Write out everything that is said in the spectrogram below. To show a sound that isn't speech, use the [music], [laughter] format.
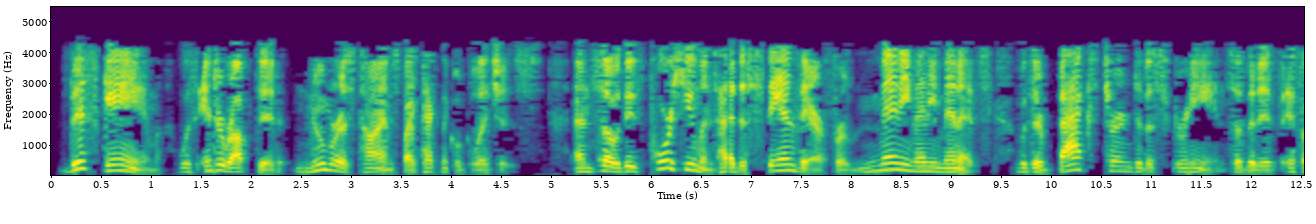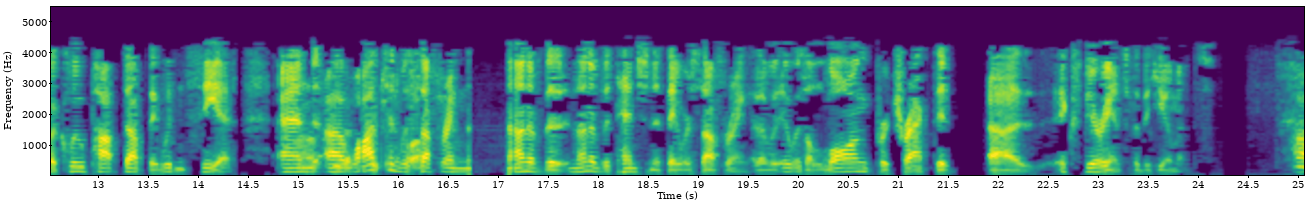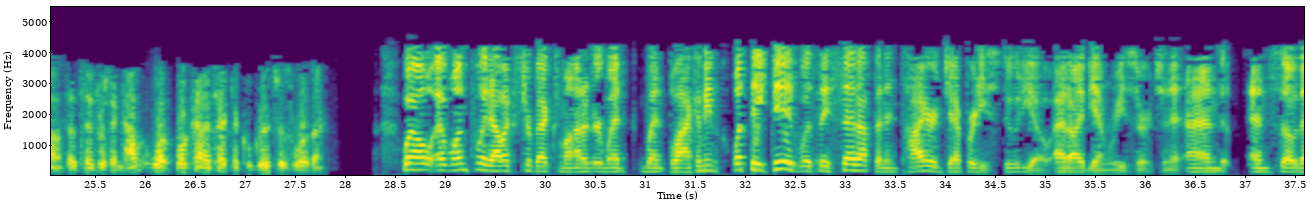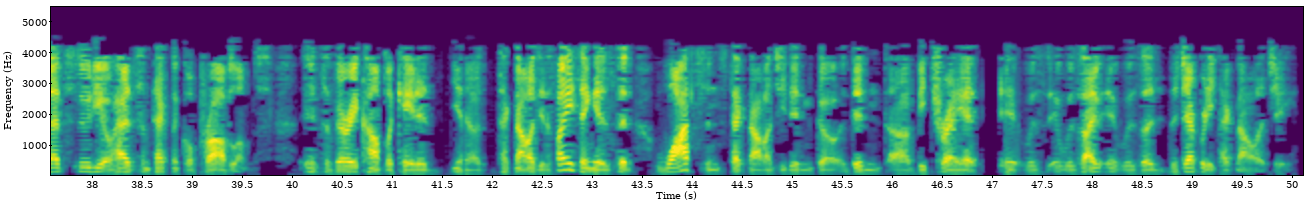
This game was interrupted numerous times by technical glitches. And so these poor humans had to stand there for many, many minutes with their backs turned to the screen so that if, if a clue popped up, they wouldn't see it. And Oh, uh, Watson was suffering none of the none of the tension that they were suffering. It was- a long, protracted uh, experience for the humans. Huh, that's interesting. How, what what kind of technical glitches were there? Well, at one point, Alex Trebek's monitor went went black. I mean, what they did was they set up an entire Jeopardy studio at IBM Research, and it, and and so that studio had some technical problems. It's a very complicated, you know, technology. The funny thing is that Watson's technology didn't go didn't uh, betray it. It was it was I it was uh, the Jeopardy technology.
